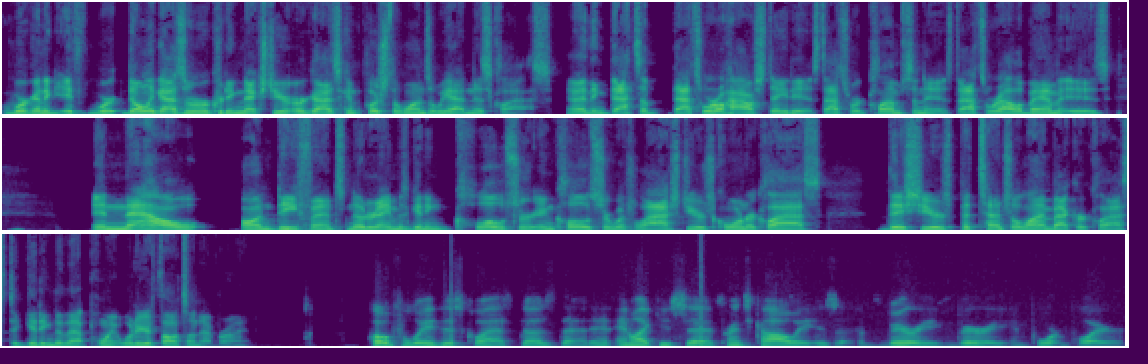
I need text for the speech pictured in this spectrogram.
we're going to if we're the only guys we're recruiting next year are guys that can push the ones that we had in this class. And i think that's a that's where ohio state is. That's where clemson is. That's where alabama is. And now on defense notre dame is getting closer and closer with last year's corner class this year's potential linebacker class to getting to that point. What are your thoughts on that brian hopefully this class does that. And, and like you said, Prince Kollie is a, very, very important player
